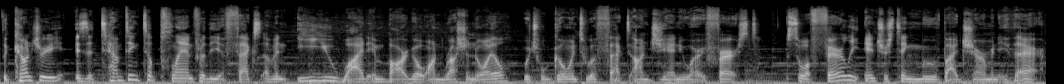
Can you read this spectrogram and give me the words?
The country is attempting to plan for the effects of an EU wide embargo on Russian oil, which will go into effect on January 1st. So, a fairly interesting move by Germany there.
